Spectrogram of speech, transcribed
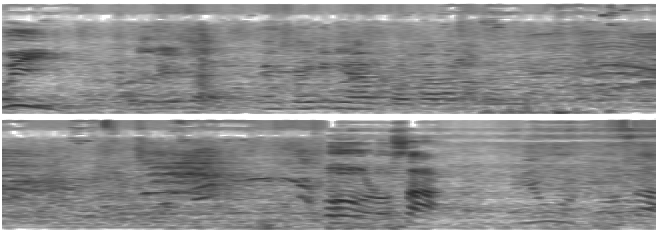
उई ऑर्डर रेट काय काही आहे की नाही हा टोटाला हो डोसा क्यूट डोसा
